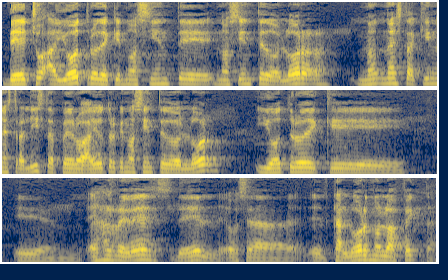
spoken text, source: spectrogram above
De hecho, hay otro de que no siente, no siente dolor. No, no está aquí en nuestra lista, pero hay otro que no siente dolor y otro de que eh, es al revés de él. O sea, el calor no lo afecta.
